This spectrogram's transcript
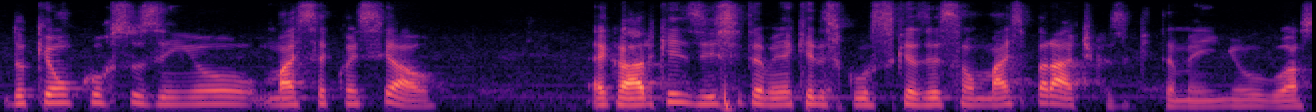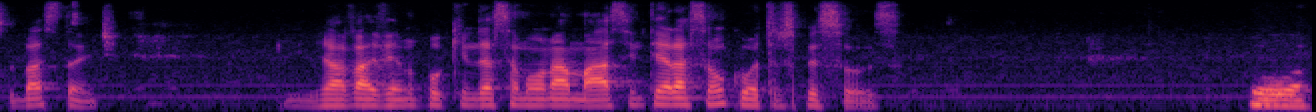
do que um cursozinho mais sequencial. É claro que existem também aqueles cursos que às vezes são mais práticos, que também eu gosto bastante já vai vendo um pouquinho dessa mão na massa e interação com outras pessoas. Boa.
